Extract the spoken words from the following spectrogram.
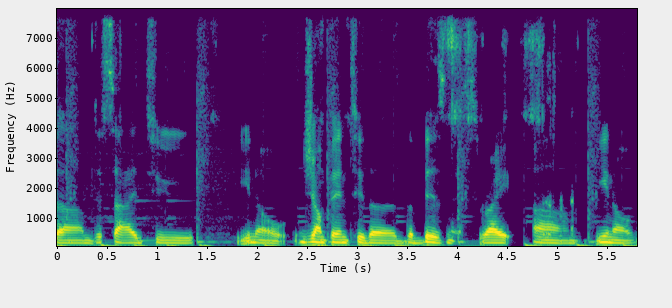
um, decide to, you know, jump into the, the business, right? Um, you know,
